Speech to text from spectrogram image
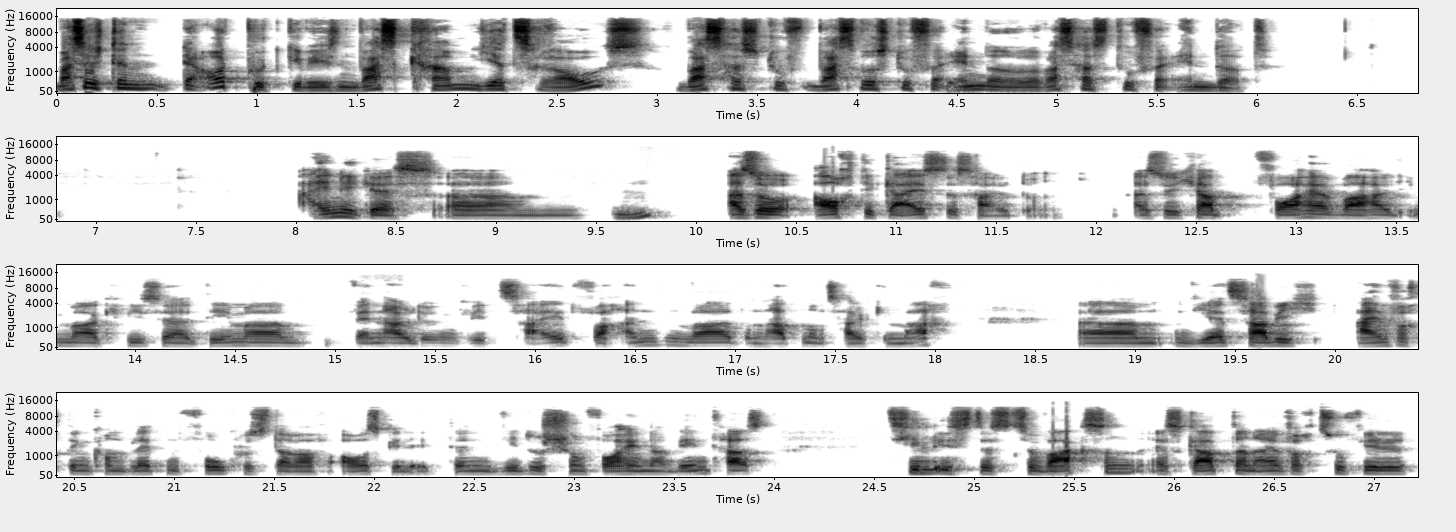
was ist denn der Output gewesen? Was kam jetzt raus? Was hast du, was wirst du verändern oder was hast du verändert? Einiges. Ähm, mhm. Also auch die Geisteshaltung. Also ich habe vorher war halt immer Akquise ein Thema, wenn halt irgendwie Zeit vorhanden war, dann hat man es halt gemacht. Ähm, und jetzt habe ich einfach den kompletten Fokus darauf ausgelegt. Denn wie du schon vorhin erwähnt hast, Ziel ist es zu wachsen. Es gab dann einfach zu viel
